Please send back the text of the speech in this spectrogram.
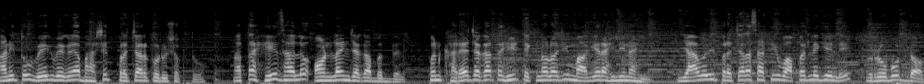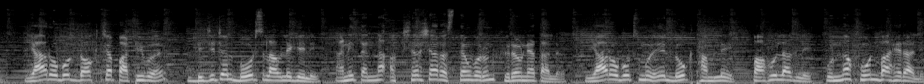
आणि तो वेगवेगळ्या भाषेत प्रचार करू शकतो. आता हे झालं ऑनलाईन जगाबद्दल पण खऱ्या जगातही टेक्नॉलॉजी मागे राहिली नाही. यावेळी प्रचारासाठी वापरले गेले रोबोट डॉग या रोबोट डॉगच्या पाठीवर डिजिटल बोर्ड्स लावले गेले आणि त्यांना अक्षरशः रस्त्यांवरून फिरवण्यात आलं. या रोबोट्समुळे लोक थांबले पाहू लागले पुन्हा फोन बाहेर आले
